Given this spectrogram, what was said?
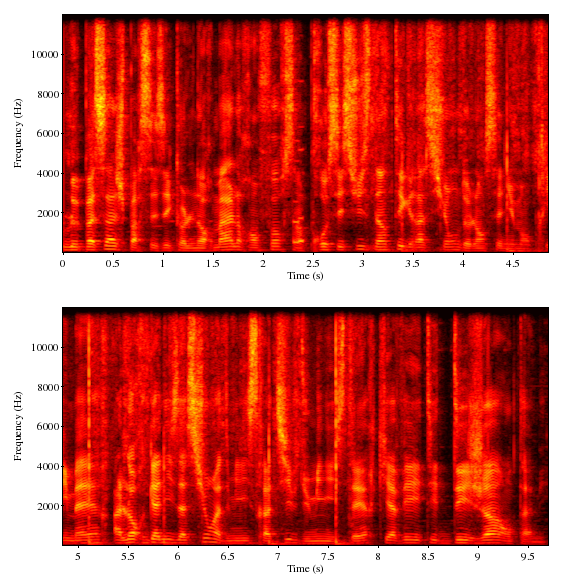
Le passage par ces écoles normales renforce un processus d'intégration de l'enseignement primaire à l'organisation administrative du ministère qui avait été déjà entamée.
